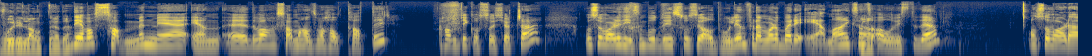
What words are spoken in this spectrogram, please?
Hvor langt nede? Det var sammen med en eh, Det var sammen med han som var halvt tater. Han fikk også kjørt seg. Og så var det de som bodde i sosialboligen, for den var det bare én av. ikke sant? Ja. Så alle visste det. Og så var det,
